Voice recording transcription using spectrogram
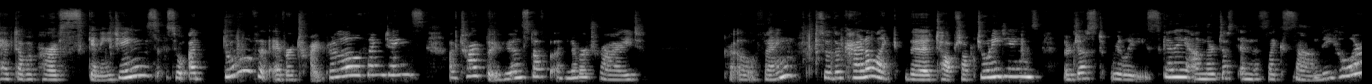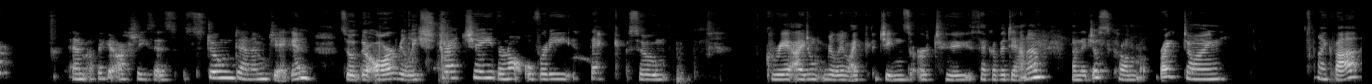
Picked up a pair of skinny jeans. So I don't know if I've ever tried Pretty Little Thing jeans. I've tried Boohoo and stuff, but I've never tried Pretty Little Thing. So they're kind of like the Topshop Joni jeans. They're just really skinny and they're just in this like sandy colour. Um, I think it actually says stone denim jegging. So they are really stretchy. They're not overly thick. So great. I don't really like jeans that are too thick of a denim. And they just come right down like that.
